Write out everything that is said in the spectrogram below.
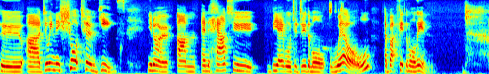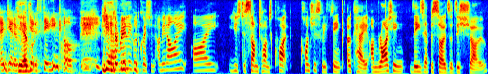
who are doing these short-term gigs, you know, um, and how to be able to do them all well, but fit them all in? and get a Yeah. get a steady income. yeah, really good question. I mean, I I used to sometimes quite consciously think, okay, I'm writing these episodes of this show,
